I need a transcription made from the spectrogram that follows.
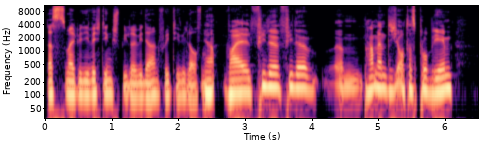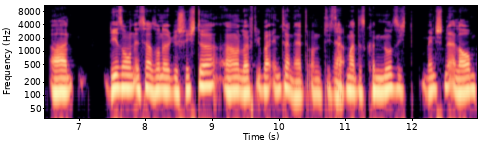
dass zum Beispiel die wichtigen Spiele wieder an Free TV laufen. Ja, weil viele, viele ähm, haben ja natürlich auch das Problem, äh, D-Zone ist ja so eine Geschichte, äh, läuft über Internet und ich sag Ja. mal, das können nur sich Menschen erlauben,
